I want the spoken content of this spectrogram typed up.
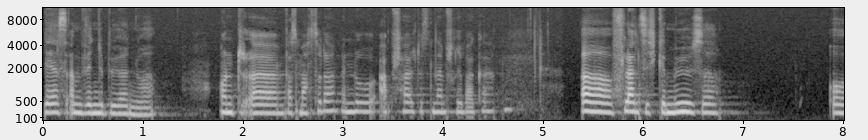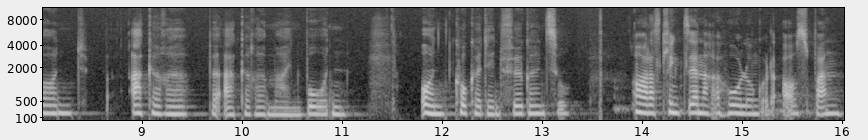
Der ist am Windebühr nur. Und äh, was machst du da, wenn du abschaltest in deinem Schrebergarten? Äh, pflanze ich Gemüse und ackere, beackere meinen Boden und gucke den Vögeln zu. Oh, das klingt sehr nach Erholung oder Ausspannen.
